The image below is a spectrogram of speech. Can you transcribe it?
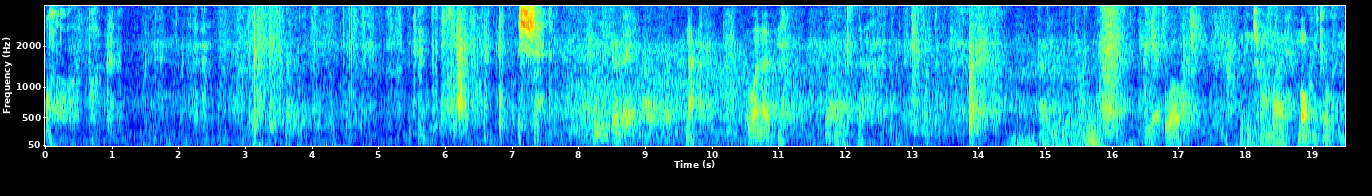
Oh, fuck. Shit. Nah, won't open. Nah. Yeah, well, we can try my multi-tool thing.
